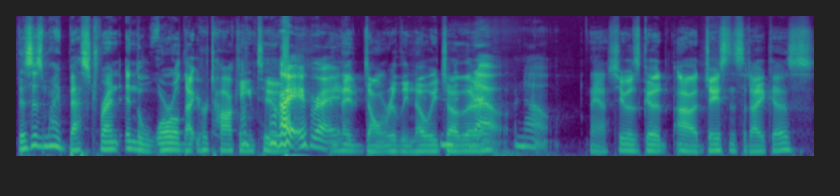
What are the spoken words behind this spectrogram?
"This is my best friend in the world that you're talking to." Right, right. And they don't really know each other. No, no. Yeah, she was good. Uh, Jason Sudeikis,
